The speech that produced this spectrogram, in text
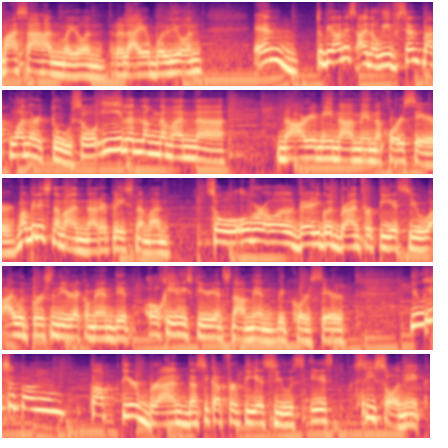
maasahan mo yon, reliable yon. And to be honest, know we've sent back one or two. So iilan lang naman na na RMA namin na Corsair. Mabilis naman na replace naman. So overall, very good brand for PSU. I would personally recommend it. Okay yung experience namin with Corsair. Yung isa pang top tier brand na sikat for PSUs is Seasonic.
